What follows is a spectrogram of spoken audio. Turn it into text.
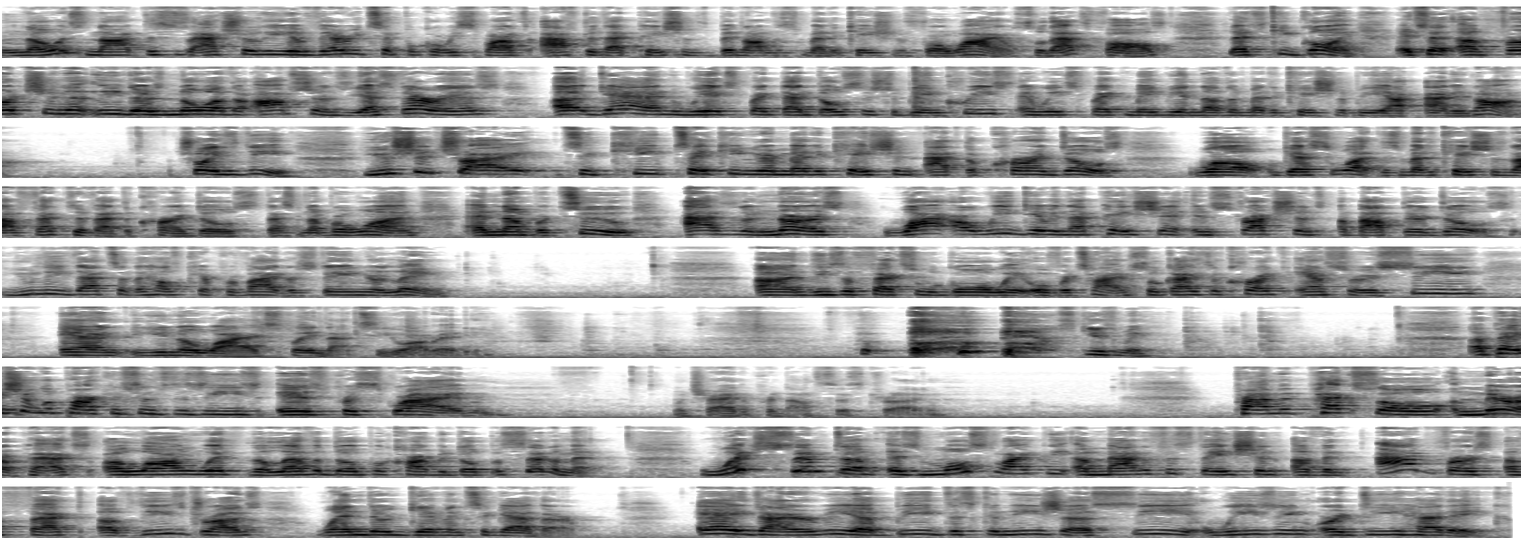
No, it's not. This is actually a very typical response after that patient's been on this medication for a while. So that's false. Let's keep going. It said, unfortunately, there's no other options. Yes, there is. Again, we expect that dosage to be increased and we expect maybe another medication to be added on. Choice D, you should try to keep taking your medication at the current dose. Well, guess what? This medication is not effective at the current dose. That's number one. And number two, as the nurse, why are we giving that patient instructions about their dose? You leave that to the healthcare provider. Stay in your lane. Uh, and these effects will go away over time. So guys, the correct answer is C. And you know why. I explained that to you already. Excuse me. A patient with Parkinson's disease is prescribed, we'll try to pronounce this drug, pramipexole Mirapex, along with the levodopa carbidopa Sinemet. Which symptom is most likely a manifestation of an adverse effect of these drugs when they're given together? A, diarrhea, B, dyskinesia, C, wheezing, or D, headache?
